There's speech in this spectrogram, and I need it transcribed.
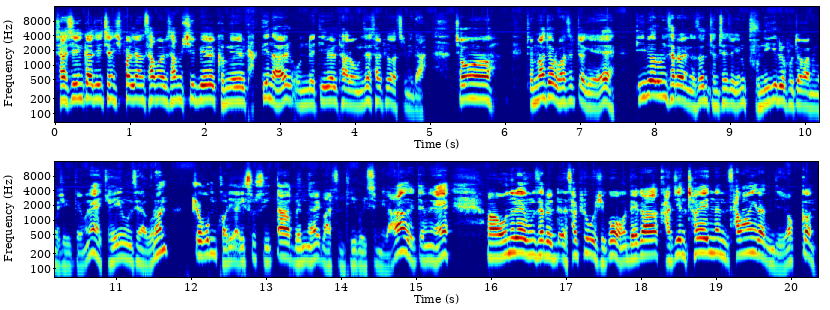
자 지금까지 2018년 3월 30일 금요일 닭띠날 오늘의 띠별 타로 운세 살펴봤습니다. 저 전반적으로 봤을 적에 띠별 운세라는 것은 전체적인 분위기를 보장하는 것이기 때문에 개인 운세하고는 조금 거리가 있을 수 있다 맨날 말씀드리고 있습니다. 그렇기 때문에 어, 오늘의 운세를 살펴보시고 내가 가진 처해 있는 상황이라든지 여건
